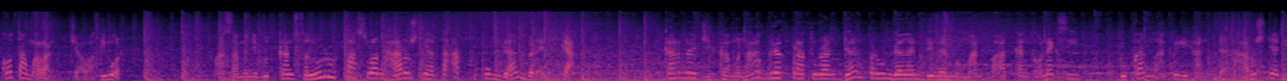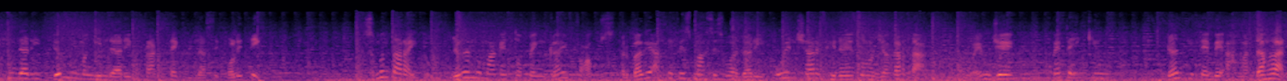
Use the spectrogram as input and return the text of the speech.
Kota Malang, Jawa Timur. Masa menyebutkan seluruh paslon harusnya taat hukum dan beretika. Karena jika menabrak peraturan dan perundangan dengan memanfaatkan koneksi, bukanlah pilihan dan harusnya dihindari demi menghindari praktek dinasti politik. Sementara itu, dengan memakai topeng Guy Fawkes, berbagai aktivis mahasiswa dari UIN Syarif Hidayatullah Jakarta, UMJ, PTIQ, dan ITB Ahmad Dahlan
